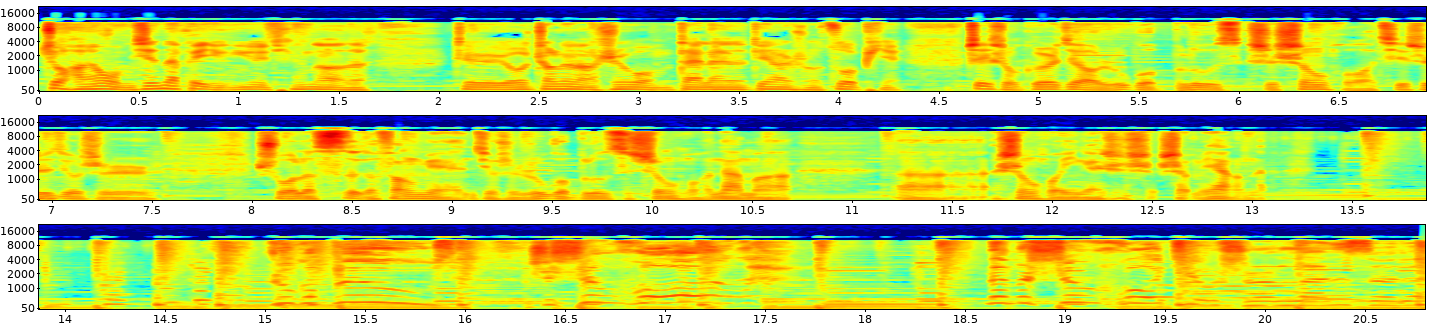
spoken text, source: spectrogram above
就好像我们现在背景音乐听到的，这个由张琳老师为我们带来的第二首作品，这首歌叫《如果 Blues 是生活》，其实就是。说了四个方面，就是如果 blues 生活，那么，呃，生活应该是什什么样的？如果 blues 是生活，那么生活就是蓝色的。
